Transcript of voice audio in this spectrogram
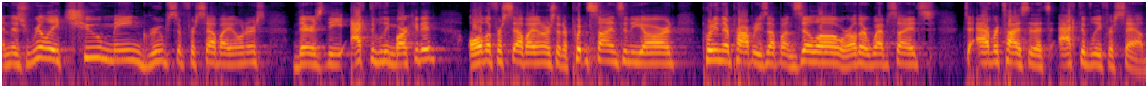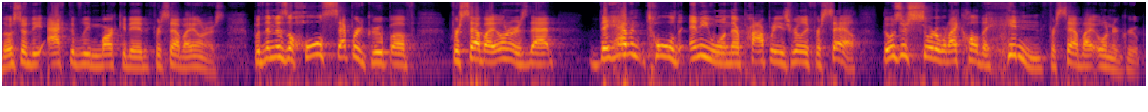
And there's really two main groups of for sale by owners. There's the actively marketed, all the for sale by owners that are putting signs in the yard, putting their properties up on Zillow or other websites to advertise that it's actively for sale. Those are the actively marketed for sale by owners. But then there's a whole separate group of for sale by owners that they haven't told anyone their property is really for sale. Those are sort of what I call the hidden for sale by owner group.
